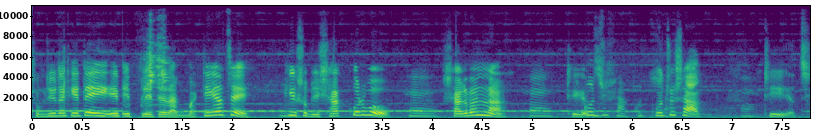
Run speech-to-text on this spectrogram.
সবজিটা কেটে এই প্লেটে রাখবা ঠিক আছে? কি সবজি শাক করব? হ্যাঁ। শাক রান্না? হ্যাঁ। ঠিক আছে। কচু শাক কচু শাক? হ্যাঁ। ঠিক আছে।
